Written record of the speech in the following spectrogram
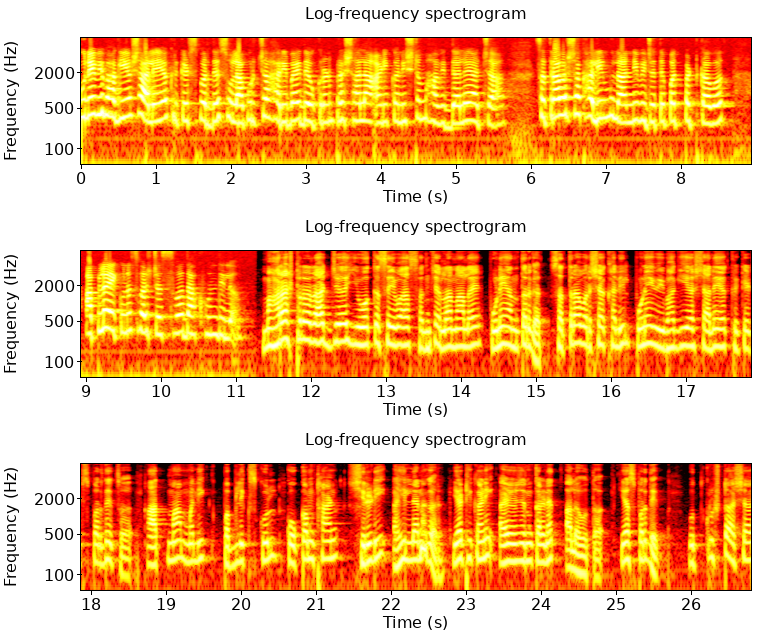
पुणे विभागीय शालेय क्रिकेट स्पर्धेत सोलापूरच्या हरिबाई देवकरण प्रशाला आणि कनिष्ठ महाविद्यालयाच्या सतरा वर्षाखालील मुलांनी विजेतेपद पटकावत आपलं एकूणच वर्चस्व दाखवून दिलं. महाराष्ट्र राज्य युवक सेवा संचालनालय पुणे अंतर्गत सतरा वर्षाखालील पुणे विभागीय शालेय क्रिकेट स्पर्धेचं आत्मा मलिक पब्लिक स्कूल कोकमठाण शिर्डी अहिल्यानगर या ठिकाणी आयोजन करण्यात आलं होतं. या स्पर्धेत उत्कृष्ट अशा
